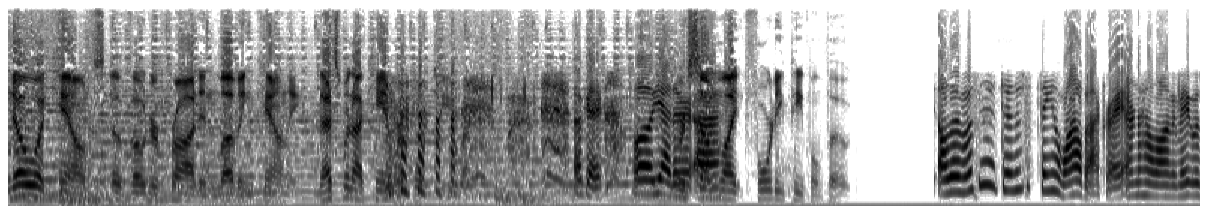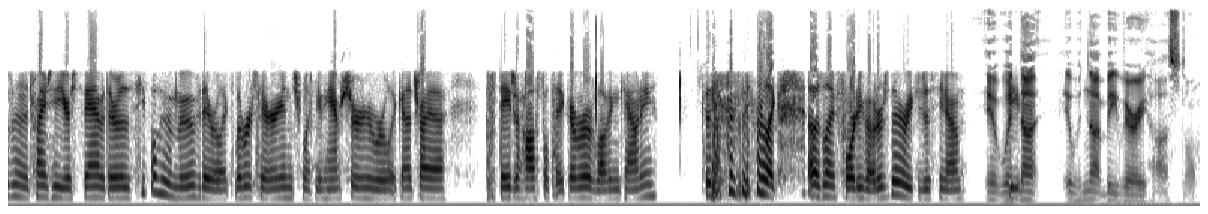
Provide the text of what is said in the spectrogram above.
no accounts of voter fraud in Loving County. That's what I can report to you right now. Okay. Well, yeah, there. Where some uh, like 40 people vote. Although wasn't it there was a thing a while back, right? I don't know how long. Maybe it wasn't a 22 year span, but there was people who moved. They were like libertarians from like New Hampshire who were like going to try to stage a hostile takeover of Loving County because they were like, oh, there's only 40 voters there. We could just, you know, It would Be- not. It would not be very hostile.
